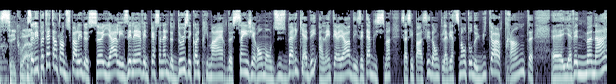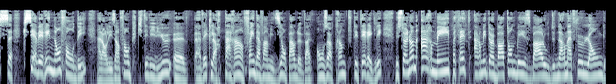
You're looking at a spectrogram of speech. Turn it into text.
C'est quoi? Vous avez peut-être entendu parler de ça. Hier, les élèves et le personnel de deux écoles primaires de Saint-Jérôme ont dû se barricader à l'intérieur des établissements. Ça s'est passé, donc, l'avertissement autour de 8h30. Euh, il y avait une menace qui s'est avérée non fondée. Alors, les enfants ont pu quitter les lieux euh, avec leurs parents en fin d'avant-midi. On parle de vers 11h30. Tout était réglé. Mais c'est un homme armé, peut-être armé d'un bâton de baseball ou d'une arme à feu longue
